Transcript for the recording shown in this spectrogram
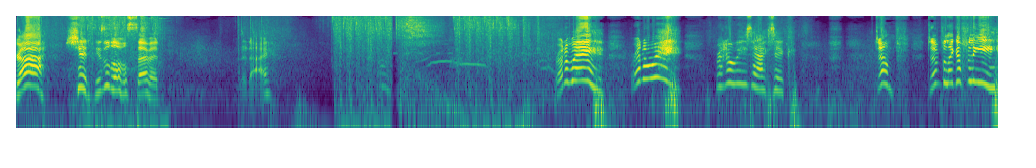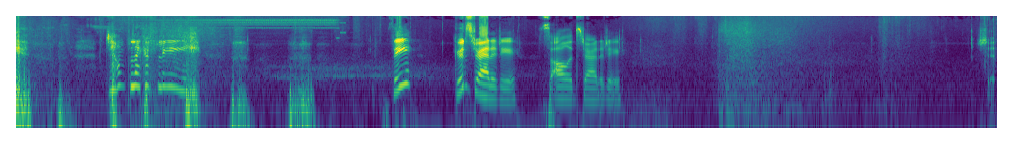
Ah! Shit, he's a level 7. I'm gonna die. Run away! Run away! Run away tactic! Jump! Jump like a flea! Jump like a flea! See? Good strategy. Solid strategy. Shit.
